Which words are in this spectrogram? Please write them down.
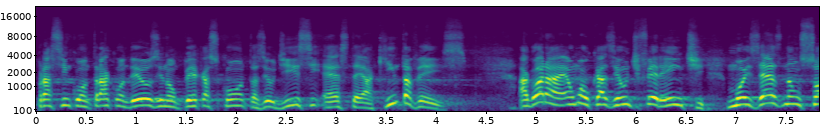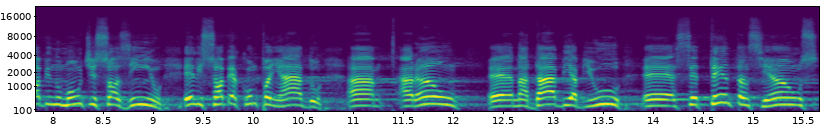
para se encontrar com Deus e não perca as contas. Eu disse, esta é a quinta vez. Agora é uma ocasião diferente. Moisés não sobe no monte sozinho, ele sobe acompanhado. Ah, Arão, é, Nadab e Abiú, é, 70 anciãos,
